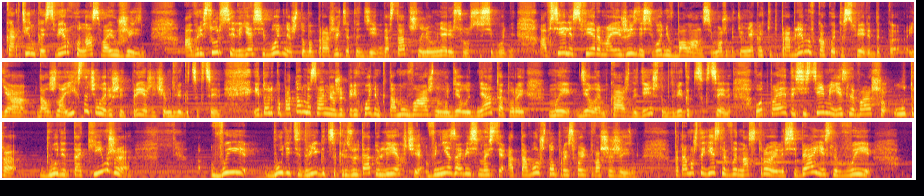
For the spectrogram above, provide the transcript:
картинкой сверху на свою жизнь. А в ресурсе ли я сегодня, чтобы прожить этот день? Достаточно ли у меня ресурсов сегодня? А все ли сферы моей жизни сегодня в балансе? Может быть, у меня какие-то проблемы в какой-то сфере? Так я должна их сначала решить, прежде чем двигаться к цели. И только потом мы с вами уже переходим к тому важному делу дня, который мы делаем каждый день, чтобы двигаться к цели. Вот по этой системе, если ваше утро будет таким же, вы будете двигаться к результату легче, вне зависимости от того, что происходит в вашей жизни. Потому что если вы настроили себя, если вы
